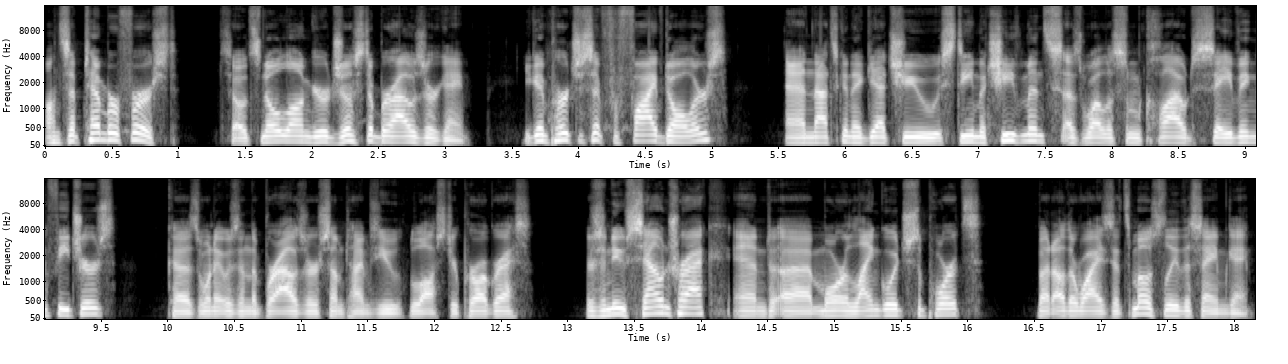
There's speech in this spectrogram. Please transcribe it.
on September 1st. So it's no longer just a browser game. You can purchase it for $5, and that's going to get you Steam achievements as well as some cloud saving features. Because when it was in the browser, sometimes you lost your progress. There's a new soundtrack and uh, more language supports, but otherwise, it's mostly the same game.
